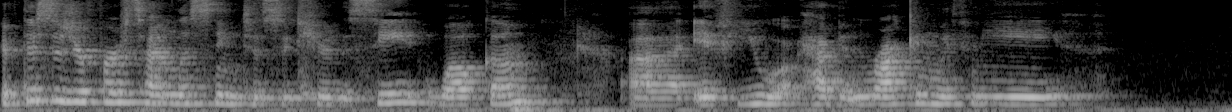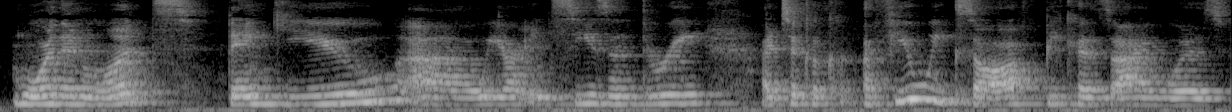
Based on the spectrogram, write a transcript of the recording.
If this is your first time listening to Secure the Seat, welcome. Uh, if you have been rocking with me more than once, thank you. Uh, we are in season three. I took a, a few weeks off because I was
